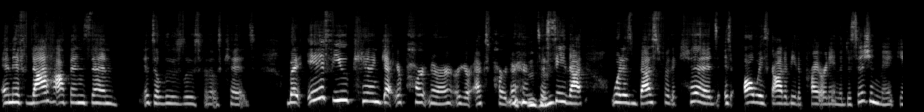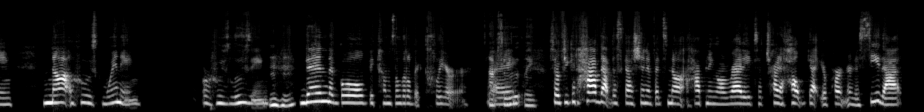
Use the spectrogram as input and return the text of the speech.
And if that happens, then it's a lose lose for those kids. But if you can get your partner or your ex partner to Mhm. see that what is best for the kids is always got to be the priority in the decision making, not who's winning or who's losing, Mm-hmm. then the goal becomes a little bit clearer. Right? Absolutely. So if you could have that discussion, if it's not happening already, to try to help get your partner to see that,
